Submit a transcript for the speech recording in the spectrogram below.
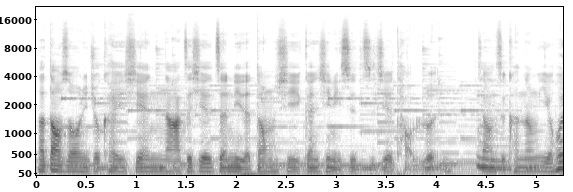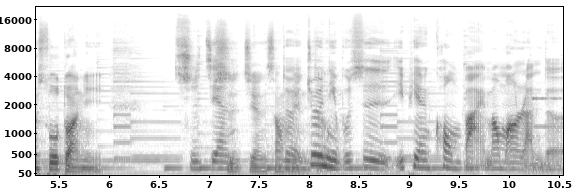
那到时候你就可以先拿这些整理的东西跟心理师直接讨论，这样子可能也会缩短你时间时间上面。对，就是你不是一片空白茫茫然的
